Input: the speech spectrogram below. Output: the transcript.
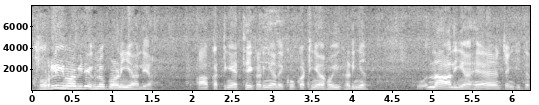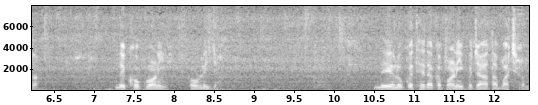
ਖੁਰਲੀ ਮਾਂ ਵੀ ਦੇਖ ਲਓ ਪਾਣੀ ਆ ਲਿਆ। ਆ ਕੱਟੀਆਂ ਇੱਥੇ ਖੜੀਆਂ, ਦੇਖੋ ਇਕੱਠੀਆਂ ਹੋਈ ਖੜੀਆਂ। ਉਹ ਨਹਾ ਲੀਆਂ ਹੈ ਚੰਗੀ ਤਰ੍ਹਾਂ। ਦੇਖੋ ਪਾਣੀ, ਹੌਲੀ ਚ ਦੇਖ ਲਓ ਕਿੱਥੇ ਤੱਕ ਪਾਣੀ ਪਹੁੰਚਾਤਾ ਬਾਛੜ ਨੇ।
